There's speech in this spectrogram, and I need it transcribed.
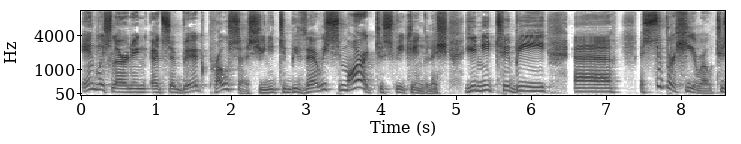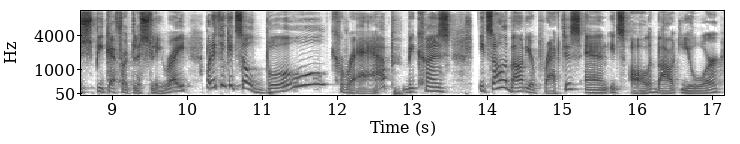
English learning, it's a big process. You need to be very smart to speak English. You need to be uh, a superhero to speak effortlessly, right? But I think it's all bull crap because it's all about your practice and it's all about your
